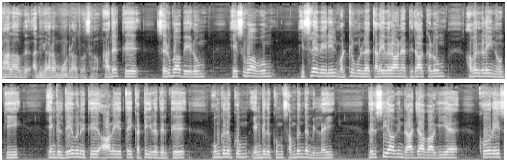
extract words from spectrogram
நாலாவது அதிகாரம் மூன்றாவது வசனம். அதற்கு செருபாபேலும் எசுவாவும் இஸ்ரேவேலில் மற்றுமுள்ள தலைவரான பிதாக்களும் அவர்களை நோக்கி எங்கள் தேவனுக்கு ஆலயத்தை கட்டுகிறதற்கு உங்களுக்கும் எங்களுக்கும் சம்பந்தமில்லை. பெர்சியாவின் ராஜாவாகிய கோரேஸ்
